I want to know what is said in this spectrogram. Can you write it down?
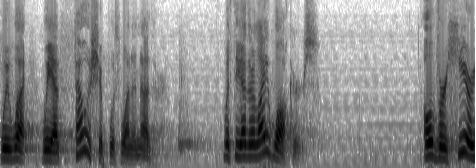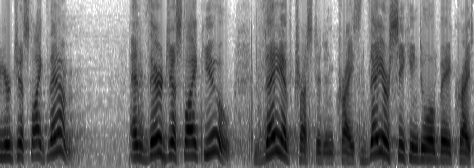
we what? We have fellowship with one another, with the other light walkers. Over here, you're just like them. And they're just like you. They have trusted in Christ. They are seeking to obey Christ.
